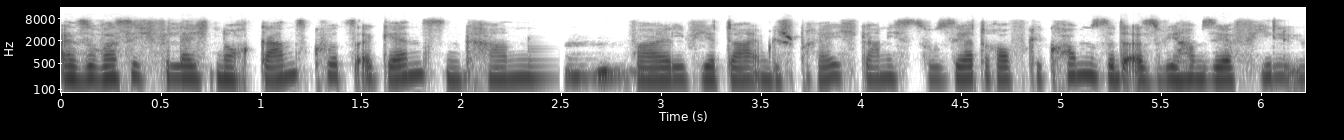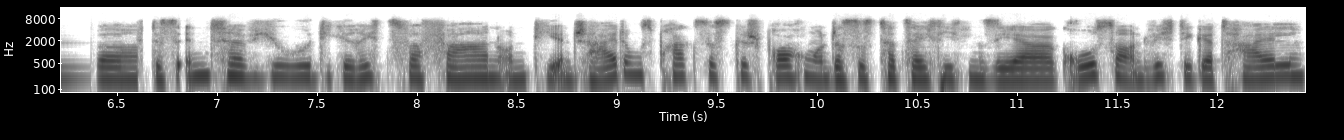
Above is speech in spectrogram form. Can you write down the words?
Also was ich vielleicht noch ganz kurz ergänzen kann, mhm. weil wir da im Gespräch gar nicht so sehr drauf gekommen sind. Also wir haben sehr viel über das Interview, die Gerichtsverfahren und die Entscheidungspraxis gesprochen und das ist tatsächlich ein sehr großer und wichtiger Teil.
